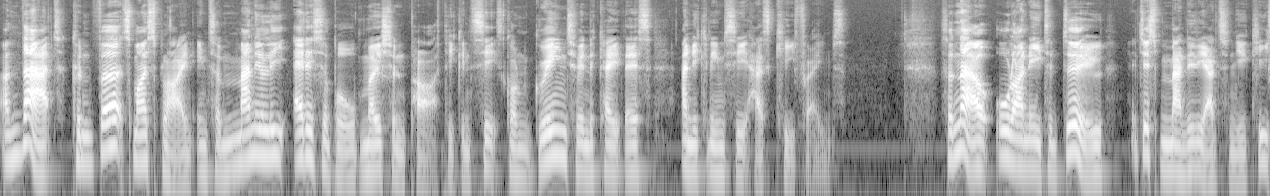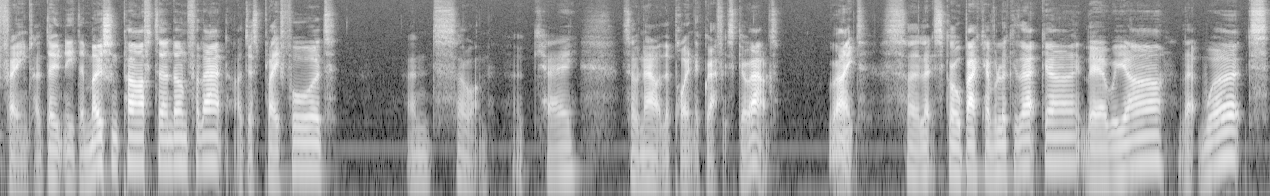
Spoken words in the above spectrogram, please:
And that converts my spline into manually editable motion path. You can see it's gone green to indicate this and you can even see it has keyframes. So now all I need to do is just manually add some new keyframes. I don't need the motion path turned on for that. I just play forward and so on. Okay, so now at the point the graphics go out. Right, so let's scroll back, have a look at that guy. There we are, that works.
